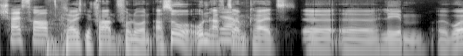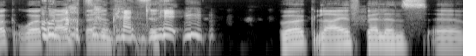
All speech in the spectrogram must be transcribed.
Scheiß drauf. Jetzt habe ich den Faden verloren. Ach so, Unachtsamkeitsleben. Äh, äh, Leben. Äh, Work, Work-Life-Balance. Unachtsamkeitsleben. Work-Life-Balance äh,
